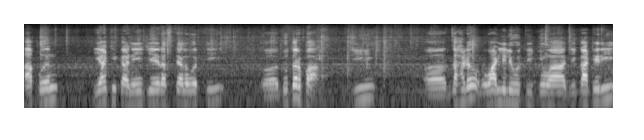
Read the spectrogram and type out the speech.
आपण या ठिकाणी जे रस्त्यांवरती दुतर्फा जी झाडं वाढलेली होती किंवा जी काटेरी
